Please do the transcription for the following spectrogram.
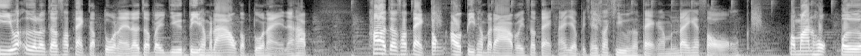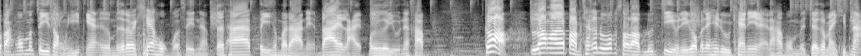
ดีๆ ว่าเออเราจะสแต็กกับตัวไหน เราจะไปยืนตีธรรมดาเอากับตัวไหนนะครับถ้าเราจะสแต็กต้องเอาตีธรรมดาไปสแต็กนะอย่าไปใช้สกิลสแต็กนะมันได้แค่สองประมาณ 6 เปอร์ป่ะเพราะมันตี2ฮิตไงเออมันจะได้ไปแค่6%นะครับแต่ถ้าตีธรรมดาเนี่ยได้หลายเปอร์อยู่นะครับก็ลองเอาไปปรับใช้กันดูครับสำหรับรุจิวันนี้ก็ไม่ได้ให้ดูแค่นี้แหละนะครับผมเดี๋ยวเจอกันใหม่คลิปหน้า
